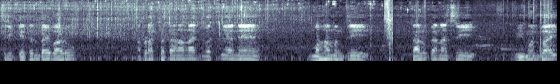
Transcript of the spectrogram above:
શ્રી કેતનભાઈ વાળુ, આપણા ખટાણાના જ વતની અને મહામંત્રી તાલુકાના શ્રી વિમલભાઈ.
